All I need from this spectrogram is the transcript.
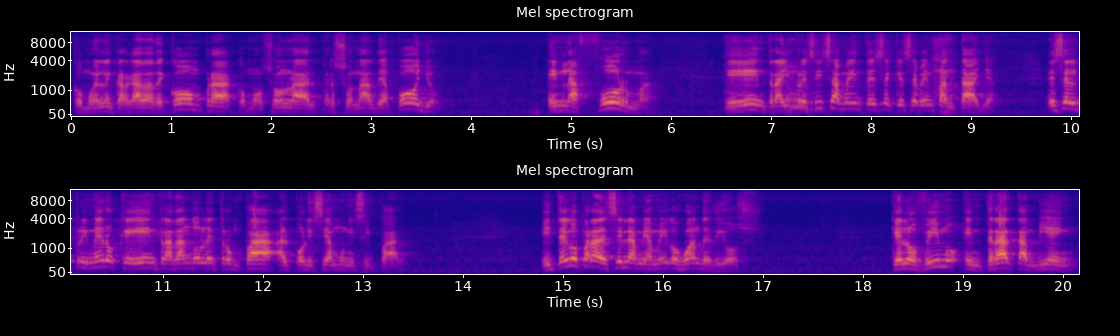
como es la encargada de compra, como son el personal de apoyo, en la forma que entra, y precisamente ese que se ve en pantalla, es el primero que entra dándole trompa al policía municipal. Y tengo para decirle a mi amigo Juan de Dios, que los vimos entrar también,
